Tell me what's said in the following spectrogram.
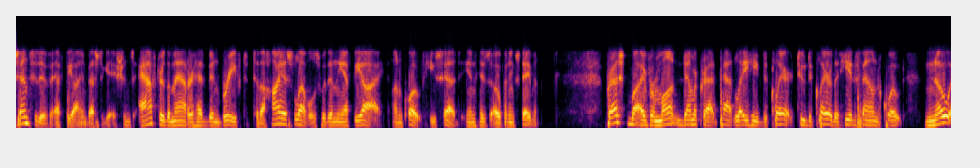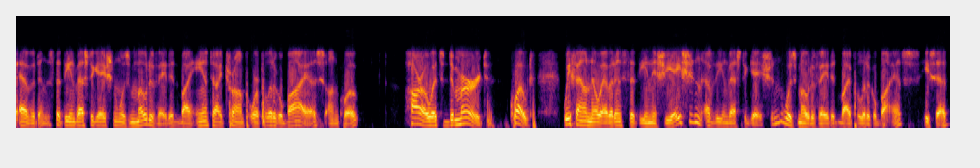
sensitive FBI investigations after the matter had been briefed to the highest levels within the FBI, unquote, he said in his opening statement. Pressed by Vermont Democrat Pat Leahy declare, to declare that he had found, quote, no evidence that the investigation was motivated by anti Trump or political bias, unquote, Horowitz demurred. Quote, we found no evidence that the initiation of the investigation was motivated by political bias, he said.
